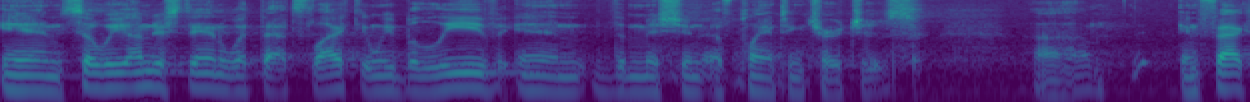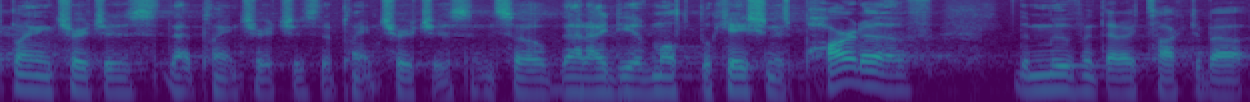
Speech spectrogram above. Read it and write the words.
and so we understand what that's like, and we believe in the mission of planting churches. Um, in fact, planting churches that plant churches that plant churches. And so that idea of multiplication is part of the movement that I talked about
